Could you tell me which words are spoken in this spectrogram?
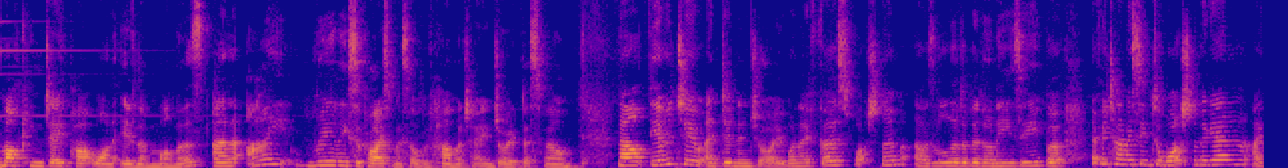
Mockingjay Part 1 is Among Us and I really surprised myself with how much I enjoyed this film. Now the other two I did enjoy. When I first watched them I was a little bit uneasy but every time I seem to watch them again I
